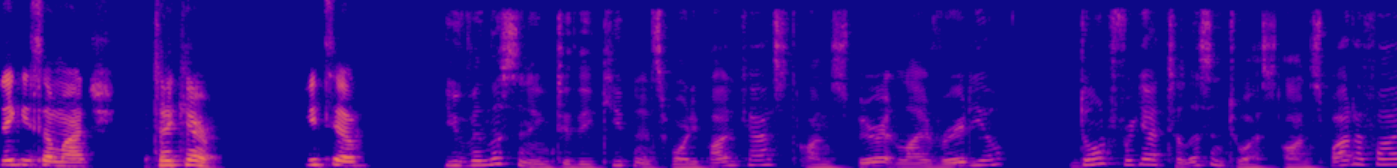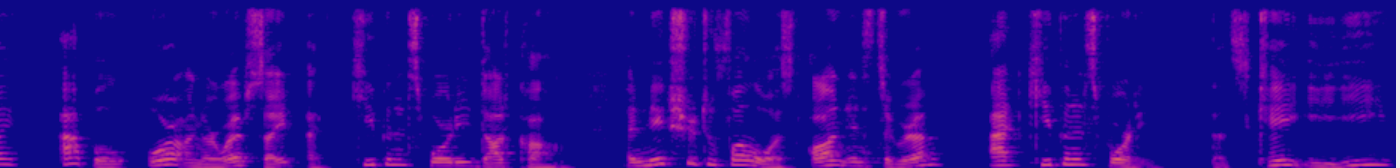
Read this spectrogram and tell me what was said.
Thank you so much. Take care. You too. You've been listening to the Keeping It Sporty podcast on Spirit Live Radio. Don't forget to listen to us on Spotify, Apple, or on our website at keepingitsporty.com. And make sure to follow us on Instagram at keepingitsporty. That's K E E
